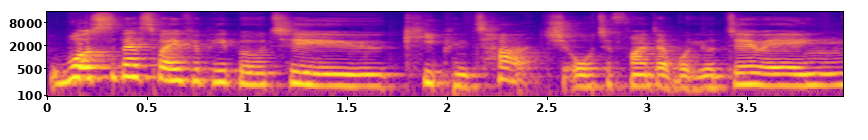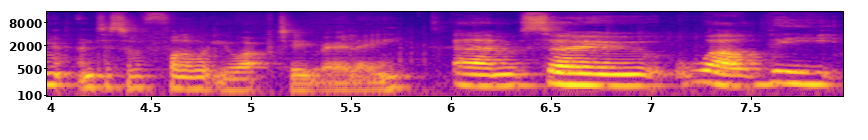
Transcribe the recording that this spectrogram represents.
what's the best way for people to keep in touch or to find out what you're doing and to sort of follow what you're up to, really? Um, so, well, the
